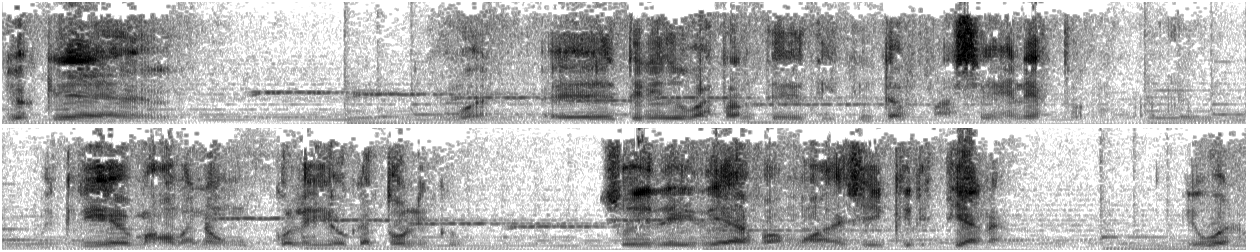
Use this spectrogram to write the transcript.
yo es que, bueno, he tenido bastantes distintas fases en esto. Me crié más o menos en un colegio católico, soy de ideas, vamos a decir, cristianas. Y bueno,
